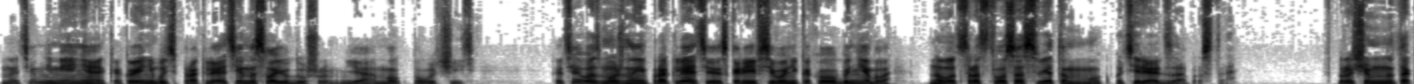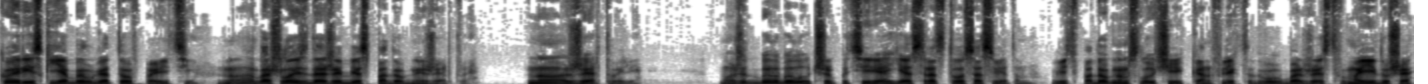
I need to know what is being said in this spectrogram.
Но тем не менее, какое-нибудь проклятие на свою душу я мог получить. Хотя, возможно, и проклятия, скорее всего, никакого бы не было — но вот сродство со светом мог потерять запросто. Впрочем, на такой риск я был готов пойти, но обошлось даже без подобной жертвы. Но жертвы ли? Может, было бы лучше, потеряя я сродство со светом, ведь в подобном случае конфликт двух божеств в моей душе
